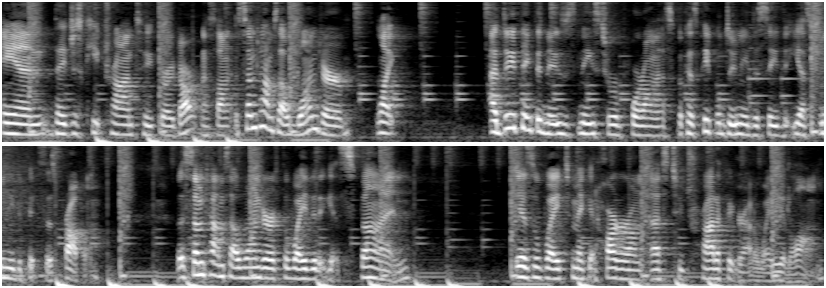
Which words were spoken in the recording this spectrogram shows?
and they just keep trying to throw darkness on it. Sometimes I wonder, like, I do think the news needs to report on this because people do need to see that yes, we need to fix this problem. But sometimes I wonder if the way that it gets spun is a way to make it harder on us to try to figure out a way to get along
